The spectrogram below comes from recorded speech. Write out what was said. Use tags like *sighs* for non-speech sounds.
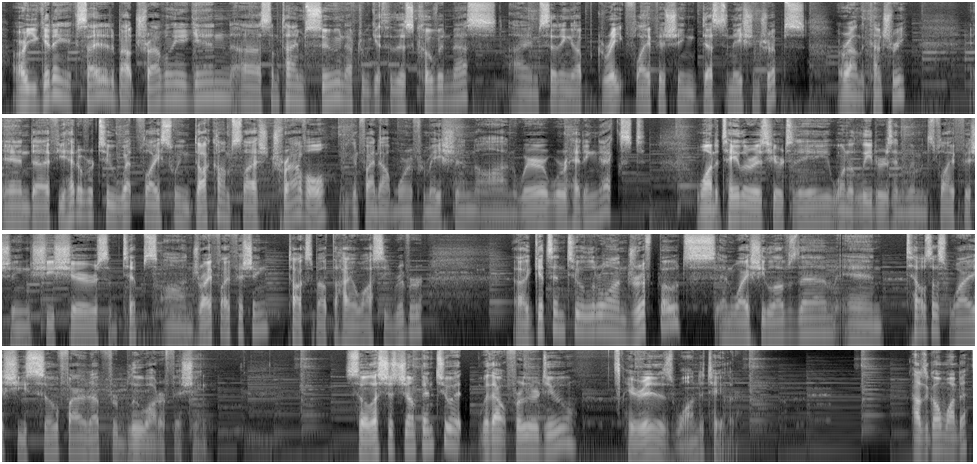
Are you getting excited about traveling again uh, sometime soon after we get through this COVID mess? I'm setting up great fly fishing destination trips around the country. And uh, if you head over to wetflyswing.com slash travel, you can find out more information on where we're heading next. Wanda Taylor is here today, one of the leaders in women's fly fishing. She shares some tips on dry fly fishing, talks about the Hiwassee River, uh, gets into a little on drift boats and why she loves them, and tells us why she's so fired up for blue water fishing. So let's just jump into it. Without further ado, here is Wanda Taylor. How's it going, Wanda?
